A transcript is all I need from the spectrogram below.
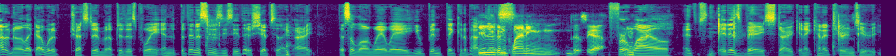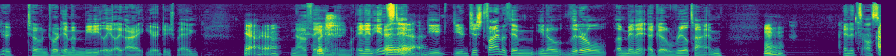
I don't know. Like I would have trusted him up to this point, and but then as soon as you see those ships, you're like, all right, that's a long way away. You've been thinking about You've been planning this, yeah. for a while. It's it is very stark, and it kind of turns your your tone toward him immediately. Like, all right, you're a douchebag. Yeah, yeah. Not a fan Which- anymore. In an instant, Yeah. you you're just fine with him. You know, literal a minute ago, real time. Mhm. And it's also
